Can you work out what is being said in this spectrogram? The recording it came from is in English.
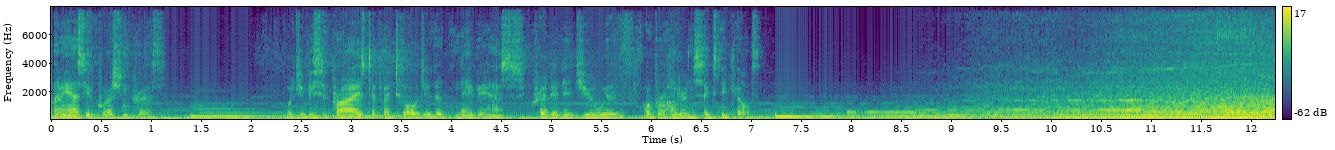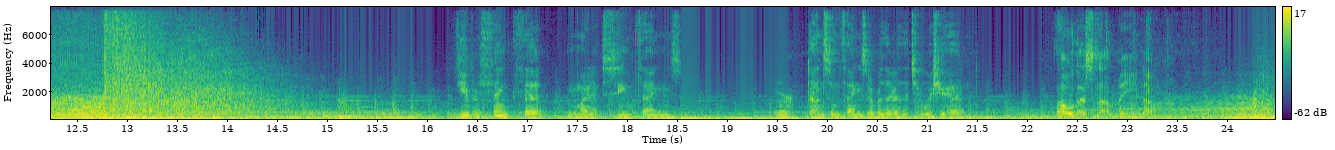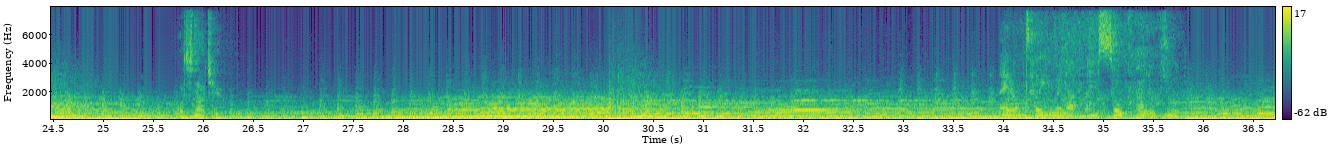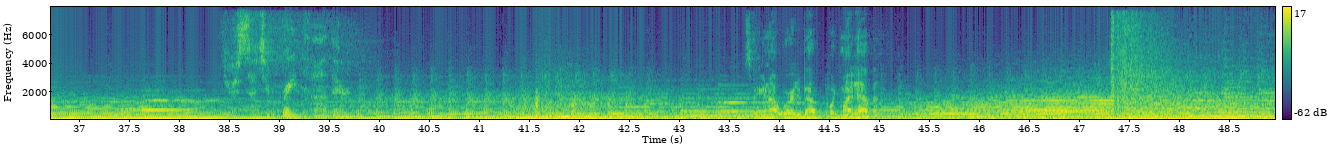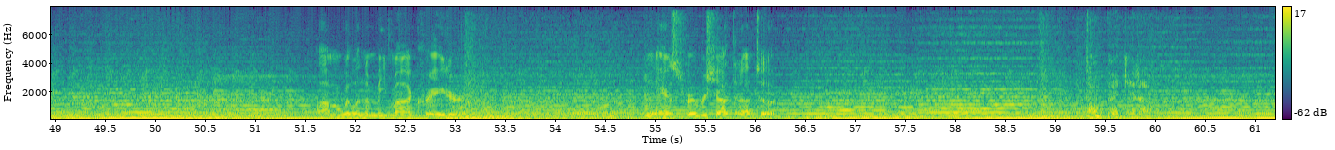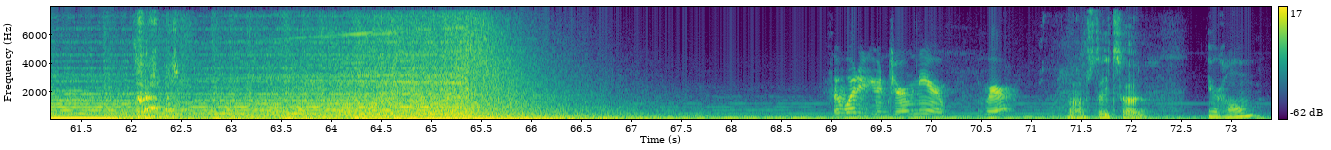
Let me ask you a question, Chris. Would you be surprised if I told you that the Navy has credited you with over 160 kills? Do you ever think that you might have seen things or done some things over there that you wish you hadn't? Oh, that's not me, no. What's not you? I'm so proud of you. You're such a great father. So you're not worried about what might happen? I'm willing to meet my creator and answer for every shot that I took. Don't pick it up. So what are you in Germany or where? No, I'm stateside. You're home?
